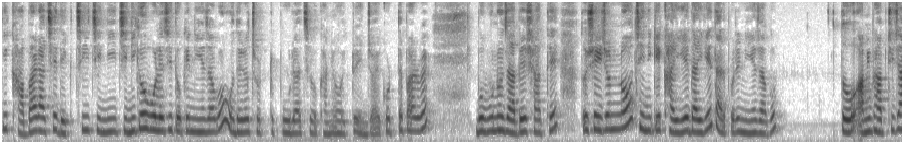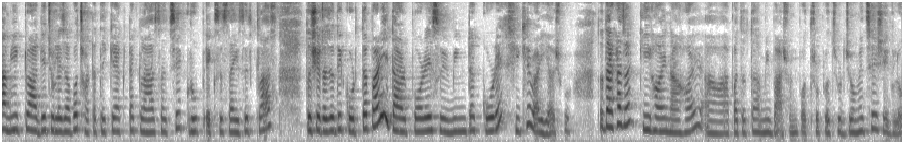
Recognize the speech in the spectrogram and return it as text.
কি খাবার আছে দেখছি। চিনি, চিনিকেও বলেছি তোকে নিয়ে যাব। ওদেরও ছোট্ট পুল আছে, ওখানেও একটু এনজয় করতে পারবে। বুবুনও যাবে সাথে। তো সেই জন্য চিনিকে খাইয়ে দাইয়ে তারপরে নিয়ে যাব। তো আমি ভাবছি যে আমি একটু আগে চলে যাব। ছটা থেকে একটা ক্লাস আছে গ্রুপ এক্সারসাইজের ক্লাস। তো সেটা যদি করতে পারি, তারপরে সুইমিংটা করে শিখে বাড়ি আসব। তো দেখা যাক কি হয়, না হয়। আপাতত আমি বাসনপত্র প্রচুর জমেছে, সেগুলো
